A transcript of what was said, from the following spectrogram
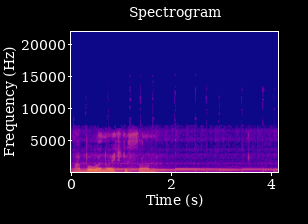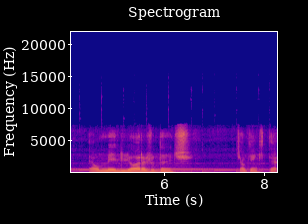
Uma boa noite de sono é o melhor ajudante de alguém que tá,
